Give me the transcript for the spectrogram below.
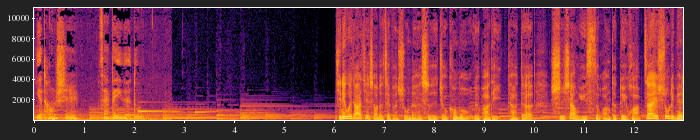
也同时在被阅读。今天为大家介绍的这本书呢，是 j o c o m o Leopardi 他的《时尚与死亡的对话》。在书里面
